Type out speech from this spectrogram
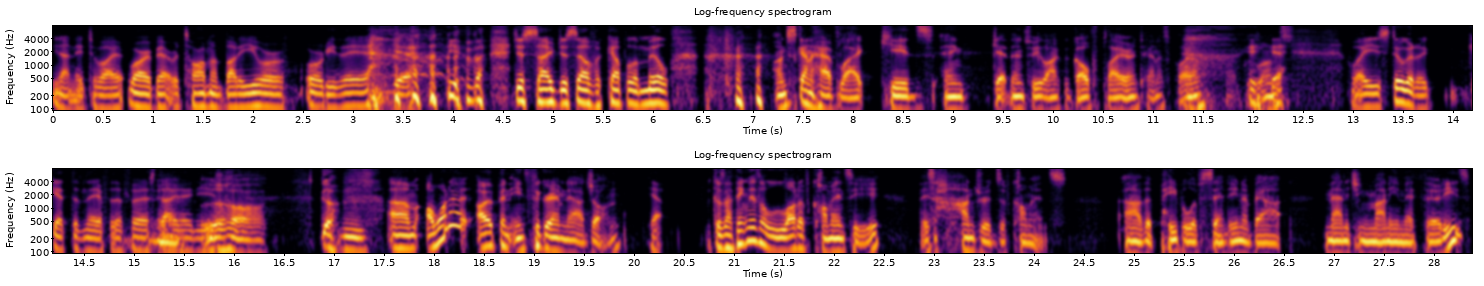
you don't need to worry, about retirement, buddy. You're already there. Yeah. You've uh, just saved yourself a couple of mil. I'm just going to have like kids and get them to be like a golf player and tennis player. Like Yeah. Well, you still got to get them there for the first Yeah. 18 years. Ugh. Ugh. Um, I want to open Instagram now, John. Yeah. because I think there's a lot of comments here. There's hundreds of comments uh, that people have sent in about managing money in their 30s.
